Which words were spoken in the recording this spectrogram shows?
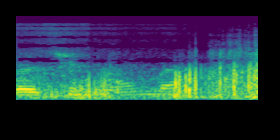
呃，去龙门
